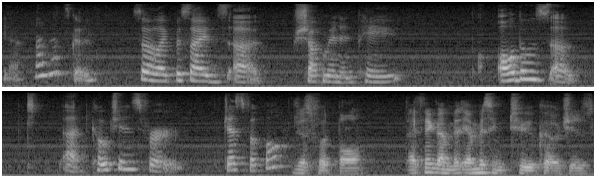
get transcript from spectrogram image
Yeah, oh, that's good. So, like, besides uh, Shuckman and Pay, all those uh, t- uh, coaches for just football? Just football. I think I'm I'm missing two coaches,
